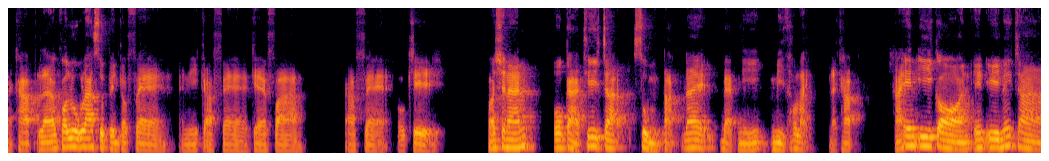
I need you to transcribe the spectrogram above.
นะครับ แล้วก็ลูกล่าสุดเป็นกาแฟ อันนี้กาแฟ แกฟา กาแฟ โอเค เพราะฉะนั้นโอกาสที่จะสุ่มตักได้แบบนี้มีเท่าไหร่นะครับ หา NE ก่อน NE เนื่องจาก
